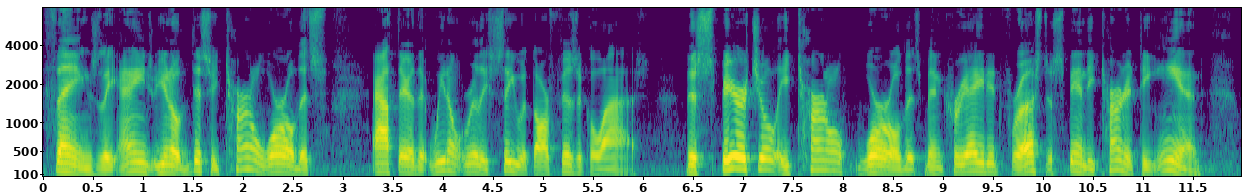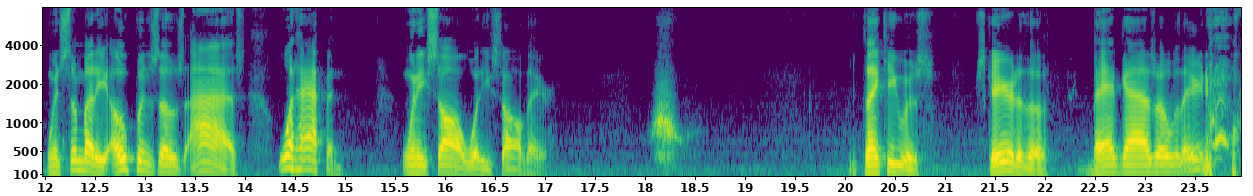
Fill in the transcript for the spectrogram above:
things, the angel, you know, this eternal world that's out there that we don't really see with our physical eyes. This spiritual, eternal world that's been created for us to spend eternity in. When somebody opens those eyes, what happened when he saw what he saw there? Whew. You think he was scared of the bad guys over there anymore?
